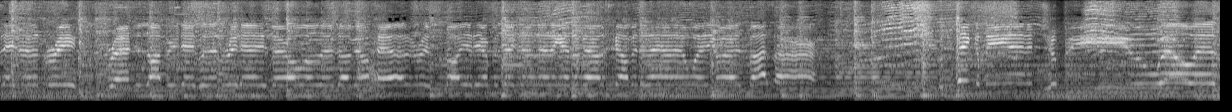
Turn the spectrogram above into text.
the interpretation three branches on three days. Within three days, Pharaoh will lift up your head and restore you to your position, and then again the Pharaoh's cup into the and when you are his butler. But think of me, and it shall be well with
